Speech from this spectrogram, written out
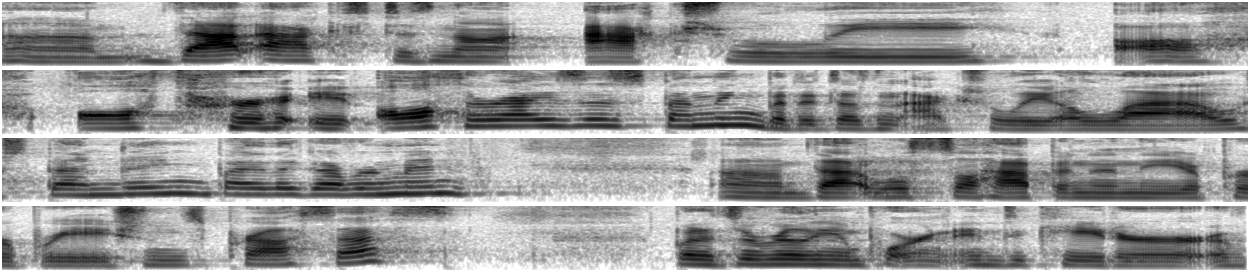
Um, that act does not actually uh, author, it authorizes spending, but it doesn't actually allow spending by the government. Um, that will still happen in the appropriations process. But it's a really important indicator of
